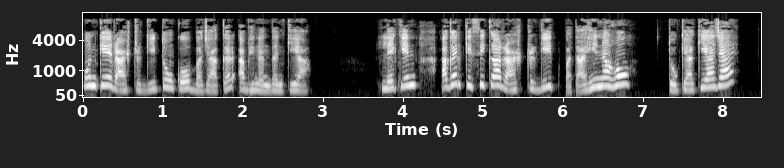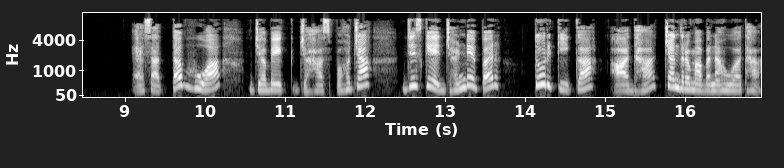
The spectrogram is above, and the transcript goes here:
उनके राष्ट्रगीतों को बजाकर अभिनंदन किया। लेकिन अगर किसी का राष्ट्रगीत पता ही न हो तो क्या किया जाए? ऐसा तब हुआ जब एक जहाज़ पहुँचा जिसके झंडे पर तुर्की का आधा चंद्रमा बना हुआ था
